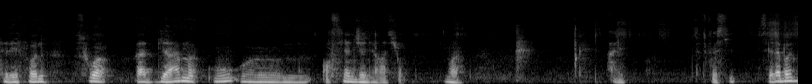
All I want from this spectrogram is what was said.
téléphones soit bas de gamme ou euh, ancienne génération. Voilà. Allez, cette fois-ci, c'est la bonne.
